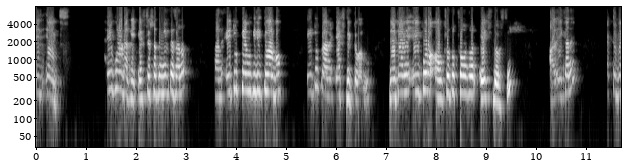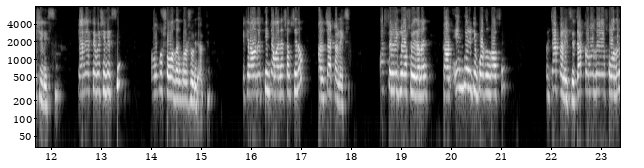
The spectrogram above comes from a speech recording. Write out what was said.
এই এক্স এই পুরোটা কি এক্স সাথে মিলতেছে না? তাহলে এইটুকু আমি কি লিখতে পারব? এইটুকু আমি এক্স লিখতে পারব। যেহেতু আমি এই পুরো অংশটুকু সমান এক্স ধরছি, আর এখানে একটা বেশি লিখছি। কেন একটা বেশি লিখছি? অঙ্ক সমাধান করার সুবিধার্থে। এখানে আমাদের তিনটা মাইনাস সব ছিল, আমি চারটা লিখছি। পাঁচটা লিখলে অসুবিধা নাই, কারণ ইনফিনিটি পর্যন্ত আছে। চারটা লিখছি চারটা আমাদের সমাধান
